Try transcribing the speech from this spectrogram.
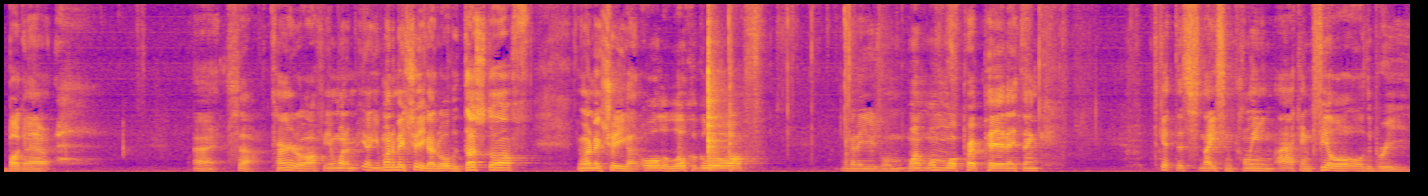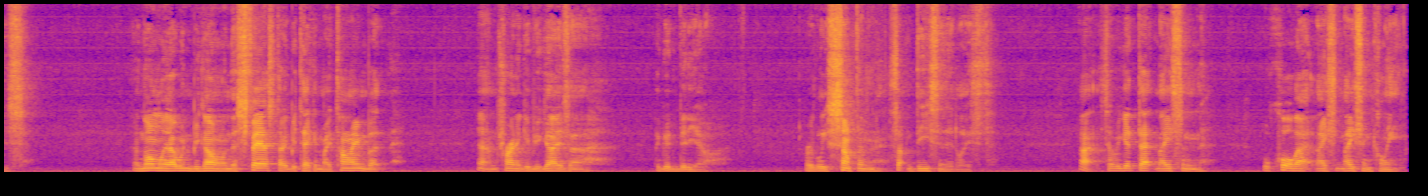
bugging out. All right, so turn it off. You want to you, want to make sure you got all the dust off. You want to make sure you got all the LOCA glue off. We're to use one, one, one more prep pad, I think. Let's get this nice and clean. I can feel all the breeze. And normally I wouldn't be going this fast. I'd be taking my time, but yeah, I'm trying to give you guys a, a good video. Or at least something, something decent at least. All right, so we get that nice and, we'll call that nice, nice and clean.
